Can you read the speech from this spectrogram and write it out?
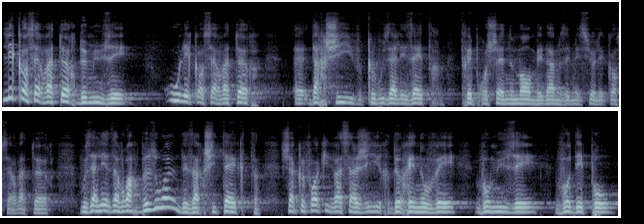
Les conservateurs de musées ou les conservateurs euh, d'archives que vous allez être très prochainement, mesdames et messieurs les conservateurs, vous allez avoir besoin des architectes chaque fois qu'il va s'agir de rénover vos musées, vos dépôts.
